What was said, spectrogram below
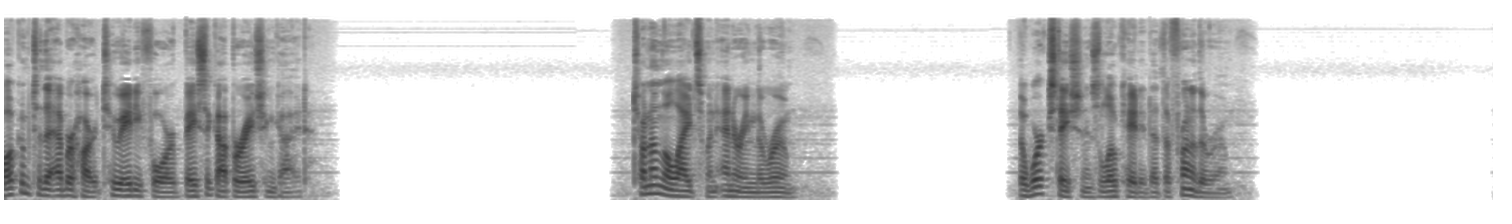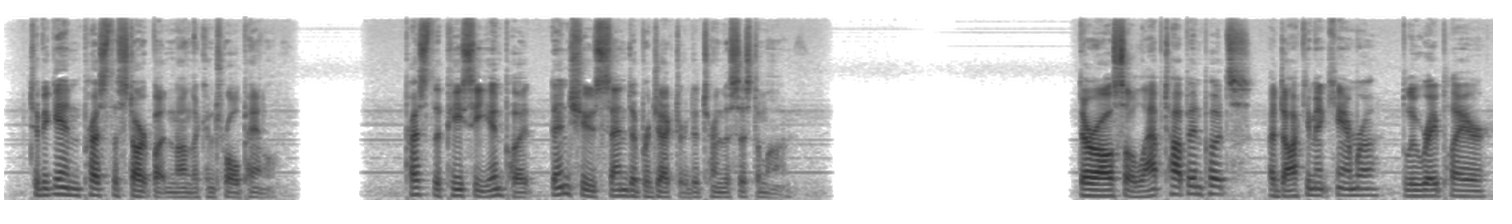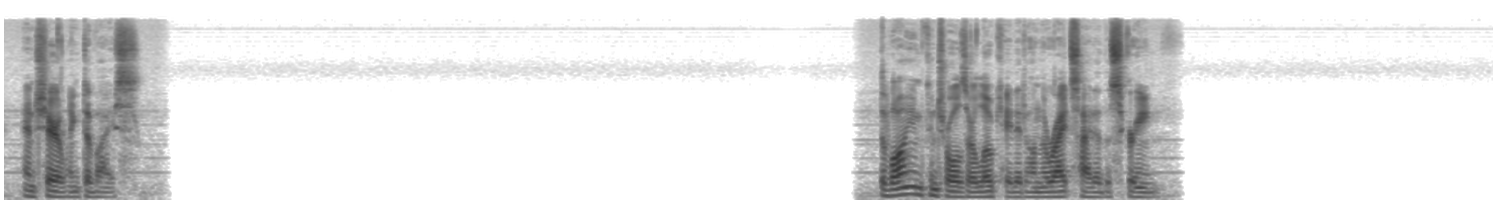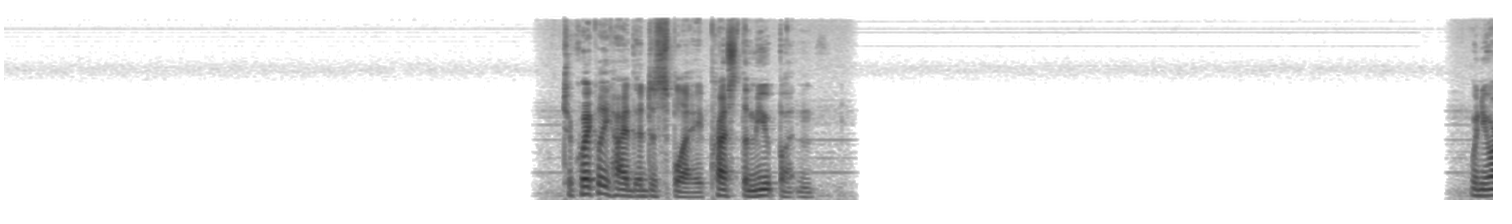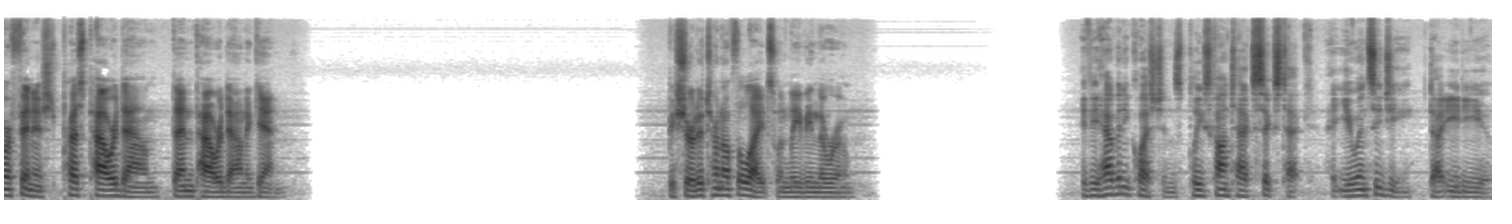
Welcome to the Eberhardt 284 Basic Operation Guide. Turn on the lights when entering the room. The workstation is located at the front of the room. To begin, press the Start button on the control panel. Press the PC input, then choose Send to Projector to turn the system on. There are also laptop inputs, a document camera, Blu-ray player, and ShareLink device. The volume controls are located on the right side of the screen. To quickly hide the display, press the mute button When you are finished, press power down, then power down again. Be sure to turn off the lights when leaving the room. If you have any questions, please contact 6-TECH at uncg.edu.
